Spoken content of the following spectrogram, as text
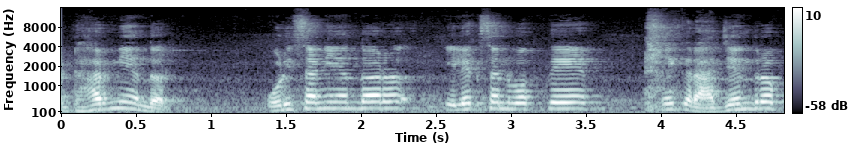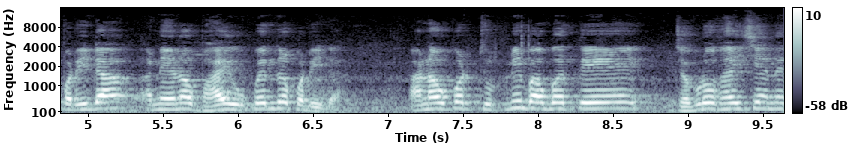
અઢારની અંદર ઓડિશાની અંદર ઇલેક્શન વખતે એક રાજેન્દ્ર પરિડા અને એનો ભાઈ ઉપેન્દ્ર પરિડા, આના ઉપર ચૂંટણી બાબતે ઝઘડો થાય છે અને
